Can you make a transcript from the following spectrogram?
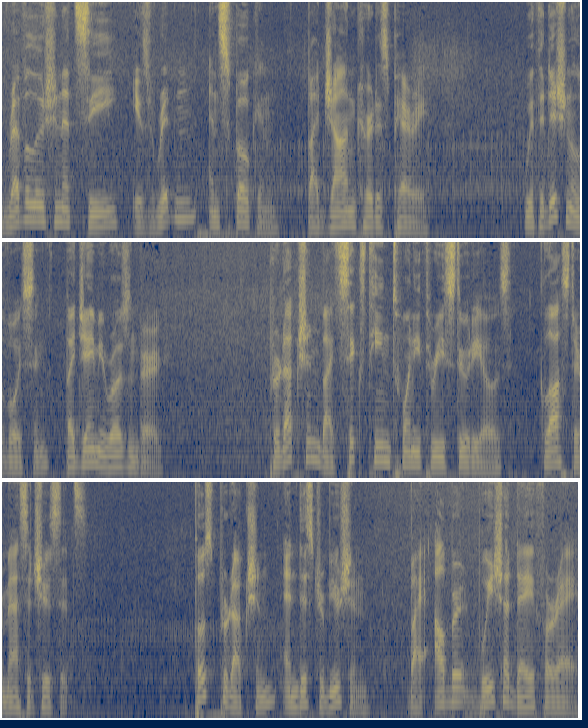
Revolution at Sea is written and spoken by John Curtis Perry, with additional voicing by Jamie Rosenberg. Production by 1623 Studios, Gloucester, Massachusetts. Post production and distribution by Albert Bouichadet Foray.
